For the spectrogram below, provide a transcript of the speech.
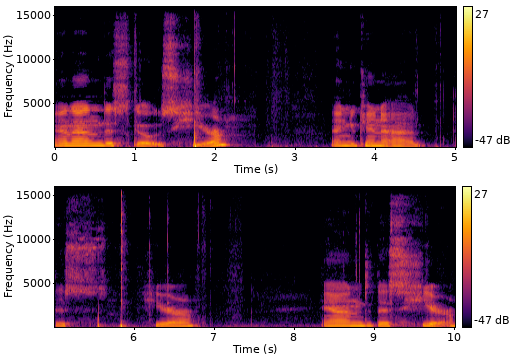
And then this goes here. And you can add this here and this here.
